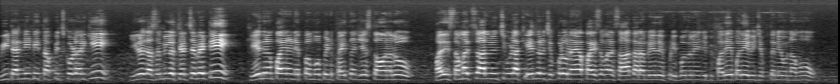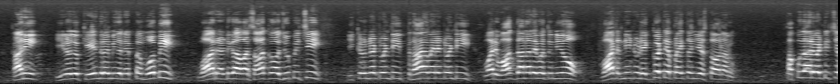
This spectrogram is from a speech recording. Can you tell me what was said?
వీటన్నింటినీ తప్పించుకోవడానికి ఈరోజు అసెంబ్లీలో చర్చ పెట్టి కేంద్రం పైన నెప్ప మోపేటి ప్రయత్నం చేస్తా ఉన్నారు. పది సంవత్సరాల నుంచి కూడా కేంద్రం చెప్పడం నయా పైసా మనకు సహకారం లేదు ఎప్పుడు ఇబ్బందులు అని చెప్పి పదే పదే మేము చెప్తూనే ఉన్నాము. కానీ ఈరోజు కేంద్రం మీద నెప్ప మోపి వారిని అడ్డుగా వారి సాకుగా చూపించి ఇక్కడ ఉన్నటువంటి ప్రధానమైనటువంటి వారి వాగ్దానాలు ఏమవుతున్నాయో వాటన్నిటిని ఎగ్గొట్టే ప్రయత్నం చేస్తూ ఉన్నారు. తప్పుదారి పెట్టించే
